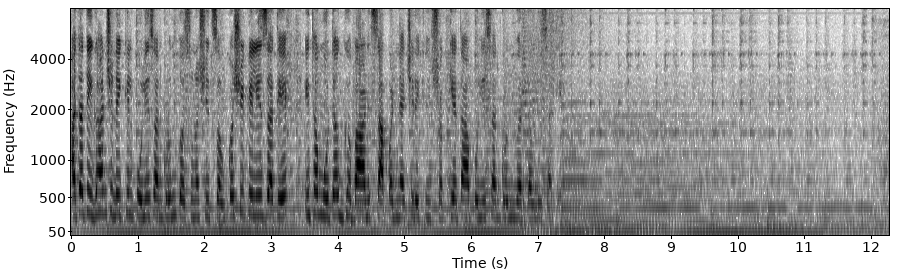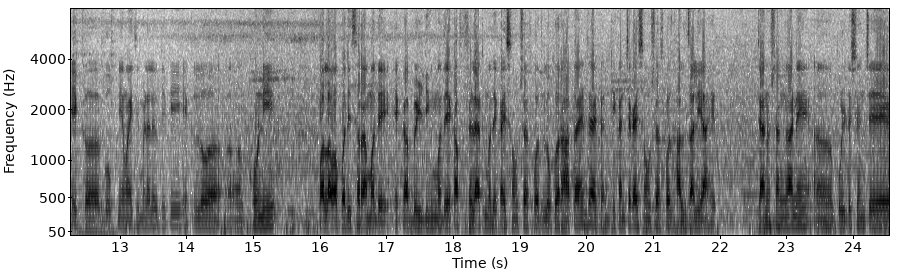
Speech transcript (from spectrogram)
आता तिघांची देखील पोलिसांकडून कसून अशी चौकशी केली जाते. इथं मोठं घबाड सापडण्याची देखील शक्यता पोलिसांकडून वर्तवली जाते. एक गोपनीय माहिती मिळाली होती की एक लो कोणी पलावा परिसरामध्ये एका बिल्डिंगमध्ये एका फ्लॅटमध्ये काही संशयास्पद लोक राहत आहेत. त्या ठिकाणच्या काही संशयास्पद हालचाली आहेत. त्या अनुषंगाने पोलीस स्टेशनचे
